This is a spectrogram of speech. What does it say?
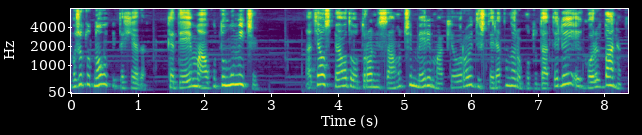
мъжът отново пита Хеда, къде е малкото момиче? А тя успява да отрони само, че Мери Макелрой, дъщерята на работодателя, е горе в банята.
